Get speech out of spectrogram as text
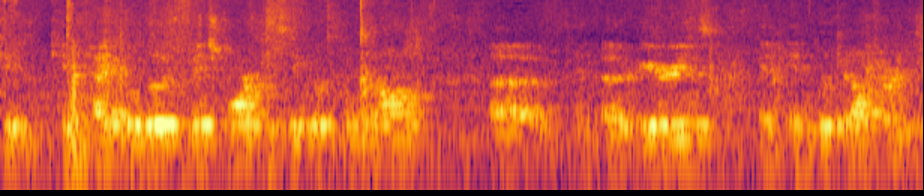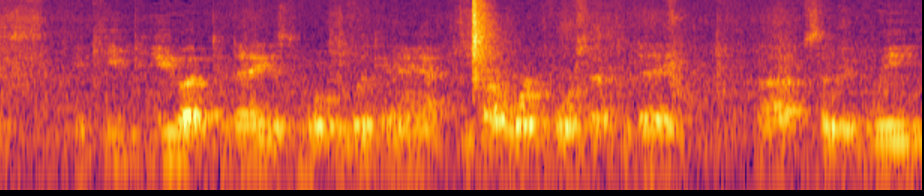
can, can take a look, benchmark and see what's going on uh, in other areas and, and look at alternatives. And keep you up to date as to what we're looking at, keep our workforce up to date, uh, so that we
